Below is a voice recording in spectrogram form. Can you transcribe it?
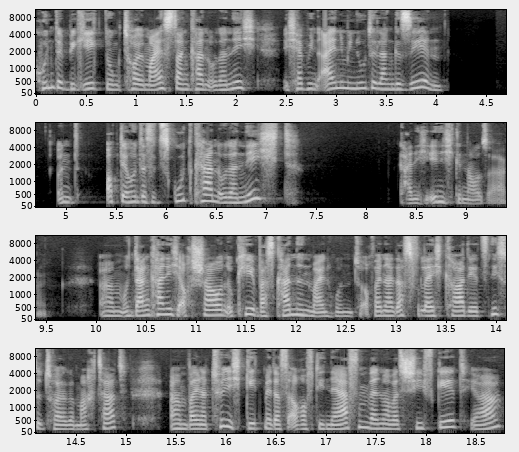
Hundebegegnung toll meistern kann oder nicht. Ich habe ihn eine Minute lang gesehen. Und ob der Hund das jetzt gut kann oder nicht, kann ich eh nicht genau sagen. Ähm, und dann kann ich auch schauen, okay, was kann denn mein Hund? Auch wenn er das vielleicht gerade jetzt nicht so toll gemacht hat. Ähm, weil natürlich geht mir das auch auf die Nerven, wenn mal was schief geht, ja.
